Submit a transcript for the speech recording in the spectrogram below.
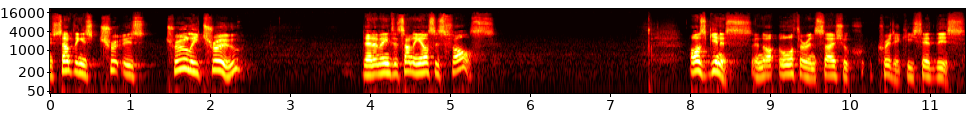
If something is, tru- is truly true, then it means that something else is false. Os Guinness, an author and social critic, he said this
